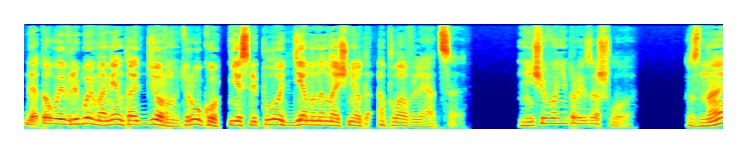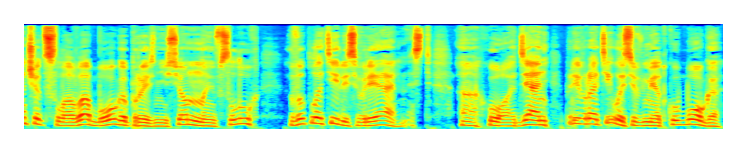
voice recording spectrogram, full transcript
готовый в любой момент отдернуть руку, если плоть демона начнет оплавляться. Ничего не произошло. Значит, слова Бога, произнесенные вслух, воплотились в реальность, а Хуадянь превратилась в метку Бога,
